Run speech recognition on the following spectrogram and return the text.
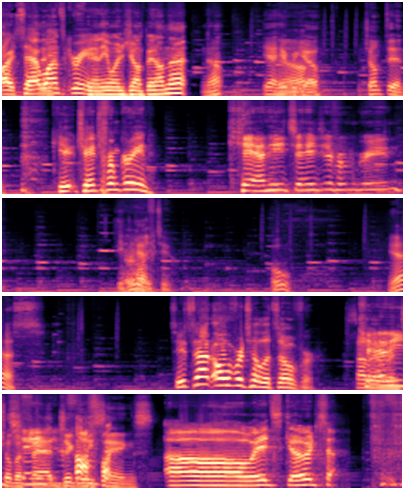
All right, Sat wants Can green. anyone jump in on that? No. Yeah, here we go. Jumped in. Change it from green. Can he change it from green? You Surely. have to. Oh. Yes. See, it's not over till it's over. It's not Can over he until the change fat it? jiggly Oh, sings. Oh, it's go time.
